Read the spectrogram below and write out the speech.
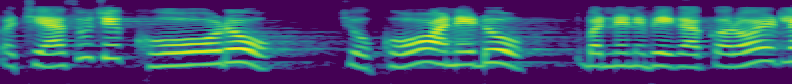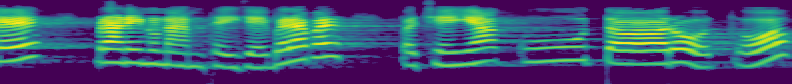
પછી આ શું છે? ઘોડો. જો ઘો અને ડો. બંનેને ભેગા કરો એટલે પ્રાણીનું નામ થઈ જાય, બરાબર? પછી અહીંયા કૂતરો, તો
